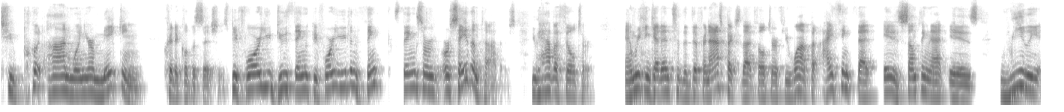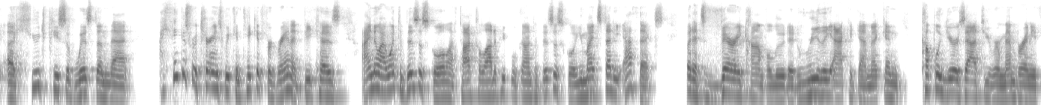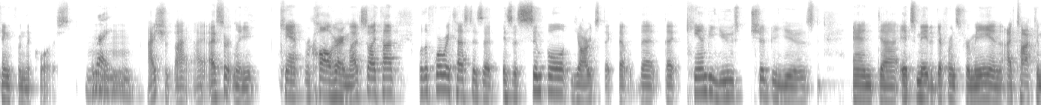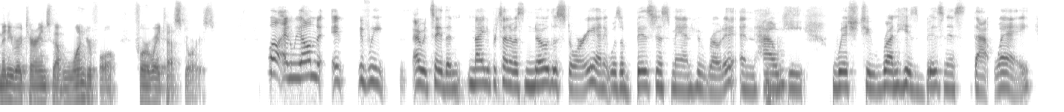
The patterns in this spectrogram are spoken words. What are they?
to put on when you're making critical decisions before you do things before you even think things or, or say them to others. You have a filter and we can get into the different aspects of that filter if you want. But I think that it is something that is really a huge piece of wisdom that I think as Rotarians, we can take it for granted because I know I went to business school. I've talked to a lot of people who've gone to business school. You might study ethics, but it's very convoluted, really academic. And a couple years out, do you remember anything from the course? Right. Mm, I should. I, I certainly can't recall very much. So I thought, well, the four way test is a is a simple yardstick that that that can be used, should be used, and uh, it's made a difference for me. And I've talked to many Rotarians who have wonderful four way test stories. Well, and we all, if we, I would say that 90% of us know the story, and it was a businessman who wrote it and how mm-hmm. he wished to run his business that way.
